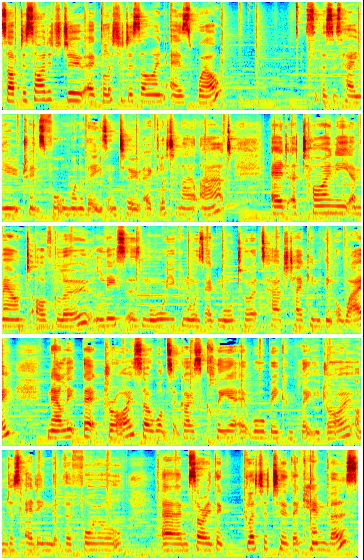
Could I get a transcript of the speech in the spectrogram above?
so I've decided to do a glitter design as well. So this is how you transform one of these into a glitter nail art add a tiny amount of glue. Less is more. You can always add more to it. It's hard to take anything away. Now let that dry. So once it goes clear it will be completely dry. I'm just adding the foil um, sorry the glitter to the canvas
